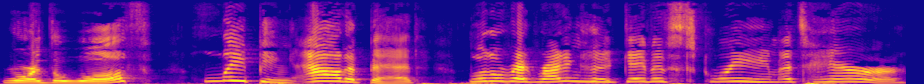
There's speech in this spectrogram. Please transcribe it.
roared the wolf. Leaping out of bed, Little Red Riding Hood gave a scream of terror.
